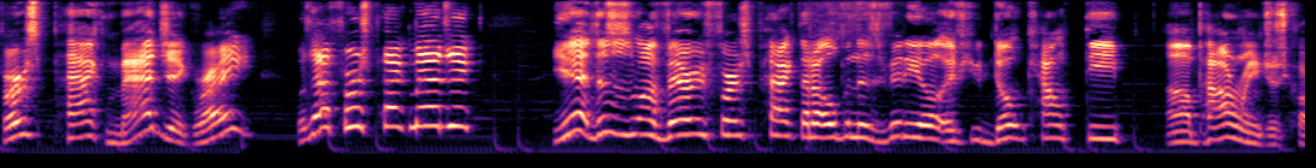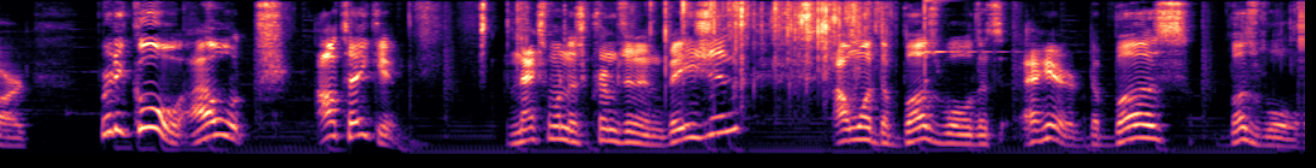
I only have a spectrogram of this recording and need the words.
First pack magic, right? Was that first pack magic? Yeah, this is my very first pack that I opened this video. If you don't count the uh, Power Rangers card, pretty cool. I will, I'll take it. Next one is Crimson Invasion. I want the Buzzwole that's uh, here. The Buzz Buzzwole.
